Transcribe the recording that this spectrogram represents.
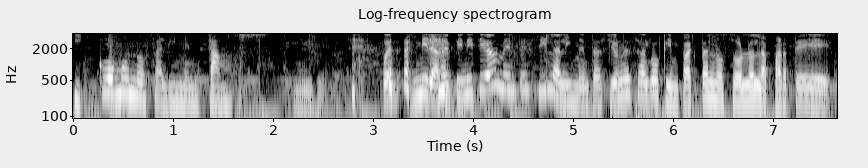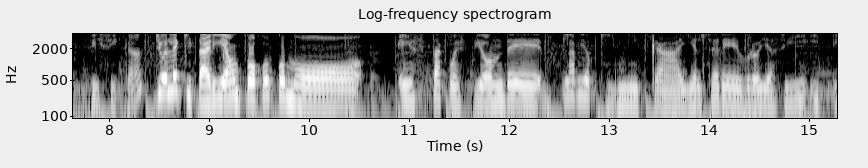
y cómo nos alimentamos. Muy bien. Pues mira, definitivamente sí, la alimentación es algo que impacta no solo la parte física. Yo le quitaría un poco como esta cuestión de la bioquímica y el cerebro y así, y,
